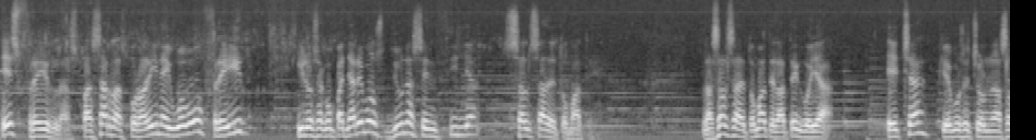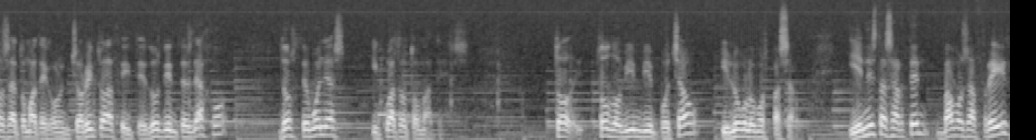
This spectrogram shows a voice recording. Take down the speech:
es freírlas, pasarlas por harina y huevo, freír y los acompañaremos de una sencilla salsa de tomate. La salsa de tomate la tengo ya hecha, que hemos hecho una salsa de tomate con un chorrito de aceite, dos dientes de ajo, dos cebollas y cuatro tomates todo, bien, bien pochado y luego lo hemos pasado. Y en esta sartén vamos a freír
